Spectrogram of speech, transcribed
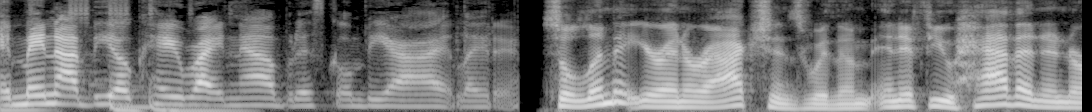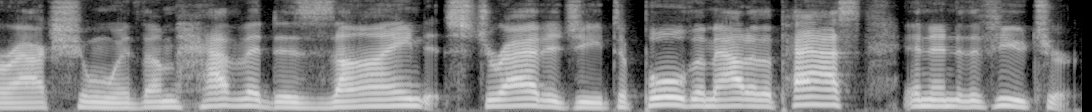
It may not be okay right now, but it's gonna be all right later. So limit your interactions with them. And if you have an interaction with them, have a designed strategy to pull them out of the past and into the future.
